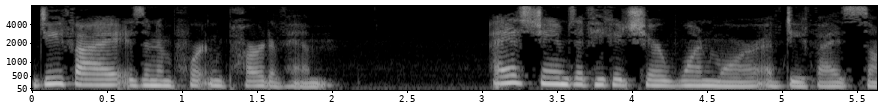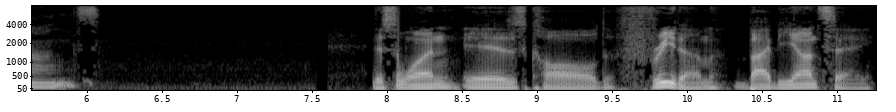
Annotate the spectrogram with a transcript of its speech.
DeFi is an important part of him. I asked James if he could share one more of DeFi's songs. This one is called Freedom by Beyonce.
